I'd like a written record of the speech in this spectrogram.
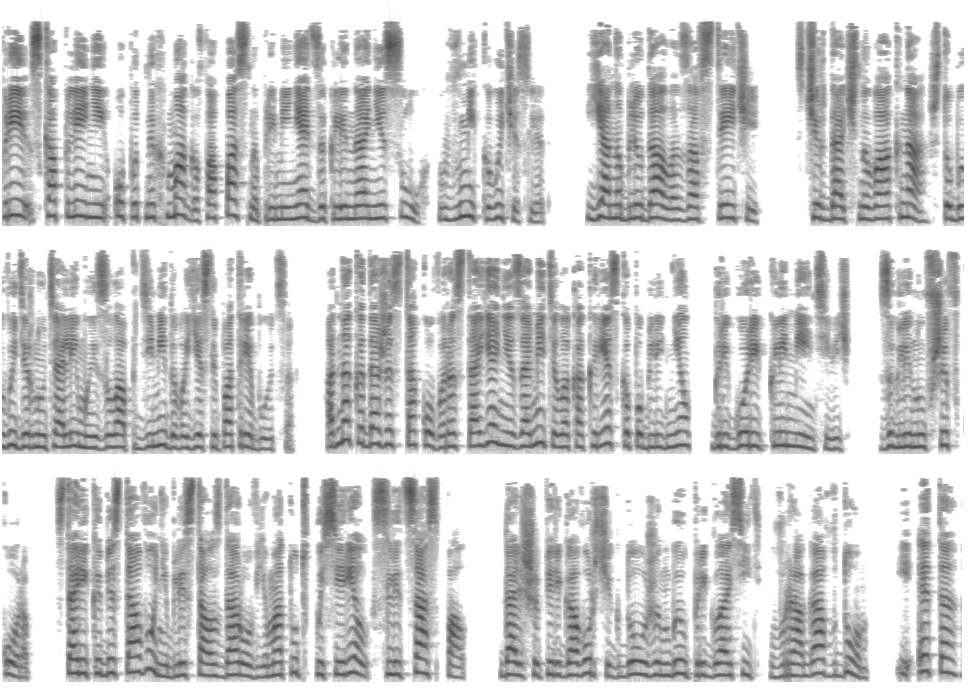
При скоплении опытных магов опасно применять заклинание слух, вмиг вычислят. Я наблюдала за встречей с чердачного окна, чтобы выдернуть Алима из лап Демидова, если потребуется. Однако даже с такого расстояния заметила, как резко побледнел Григорий Клементьевич, заглянувший в короб. Старик и без того не блистал здоровьем, а тут посерел, с лица спал. Дальше переговорщик должен был пригласить врага в дом. И это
